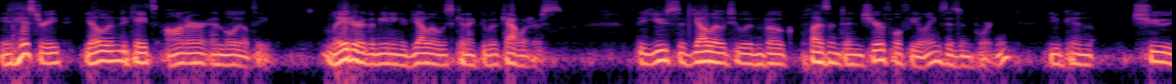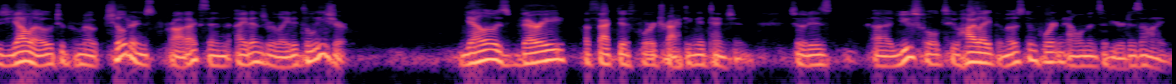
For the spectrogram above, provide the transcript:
In history, yellow indicates honor and loyalty. Later, the meaning of yellow is connected with cowardice. The use of yellow to invoke pleasant and cheerful feelings is important. You can choose yellow to promote children's products and items related to leisure. Yellow is very effective for attracting attention, so it is uh, useful to highlight the most important elements of your design.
